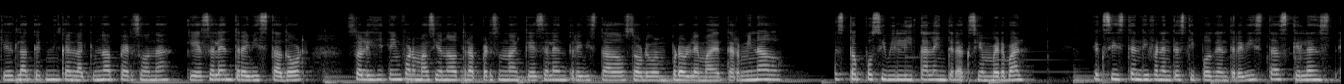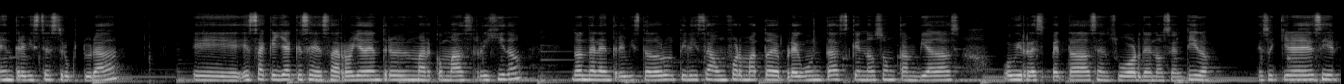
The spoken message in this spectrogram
que es la técnica en la que una persona, que es el entrevistador, solicita información a otra persona que es el entrevistado sobre un problema determinado. Esto posibilita la interacción verbal. Existen diferentes tipos de entrevistas, que la entrevista estructurada. Eh, es aquella que se desarrolla dentro de un marco más rígido, donde el entrevistador utiliza un formato de preguntas que no son cambiadas o irrespetadas en su orden o sentido. Eso quiere decir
